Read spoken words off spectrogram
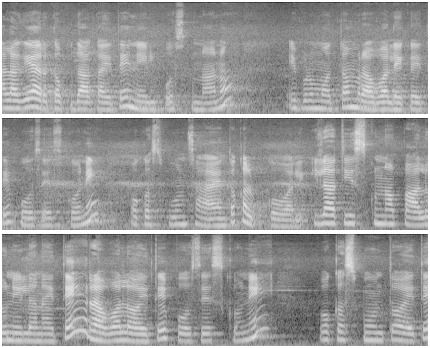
అలాగే అరకప్పు దాకా అయితే నీళ్ళు పోసుకున్నాను. ఇప్పుడు మొత్తం రవ్వ లేకైతే పోసేసుకొని ఒక స్పూన్ సహాయంతో కలుపుకోవాలి. ఇలా తీసుకున్న పాలు నీళ్ళనైతే రవ్వలో అయితే పోసేసుకొని ఒక స్పూన్తో అయితే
